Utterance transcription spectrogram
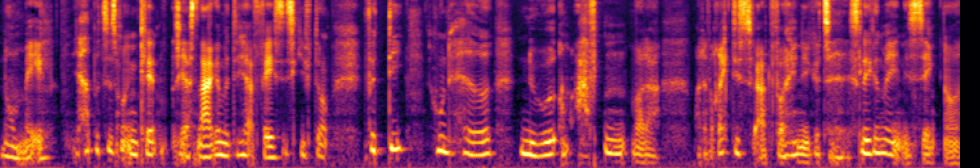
normal. Jeg havde på et tidspunkt en klient, jeg snakkede med det her faseskift om, fordi hun havde noget om aftenen, hvor der, hvor der var rigtig svært for hende ikke at tage slikket med ind i seng og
